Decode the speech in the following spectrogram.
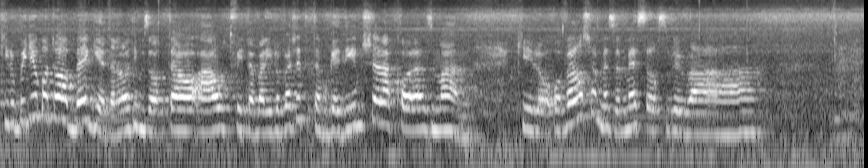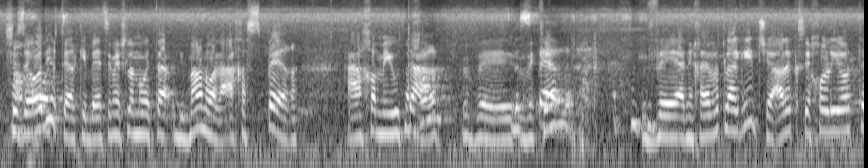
כאילו בדיוק אותו הבגד, אני לא יודעת אם זה אותו ה outfit, אבל היא לובשת את הבגדים שלה כל הזמן. כאילו, עובר שם איזה מסר סביב ה... שזה עוד יותר, כי בעצם יש לנו את ה... דיברנו על האח ה spare, האח המיותר. נכון, ו... וכן, ואני חייבת להגיד שאלכס יכול להיות uh,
